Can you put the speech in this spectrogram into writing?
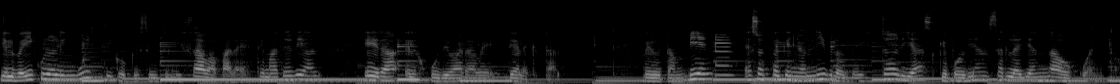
y el vehículo lingüístico que se utilizaba para este material era el judeo-árabe dialectal. Pero también esos pequeños libros de historias que podían ser leyendas o cuentos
